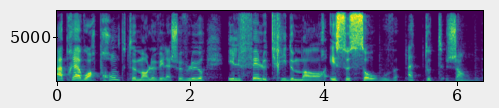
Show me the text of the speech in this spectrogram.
Après avoir promptement levé la chevelure, il fait le cri de mort et se sauve à toutes jambes.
